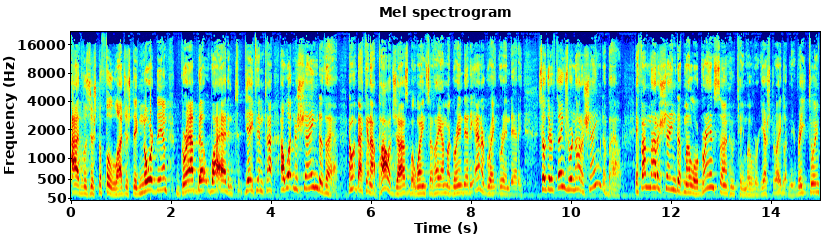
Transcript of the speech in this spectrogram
I was just a fool. I just ignored them, grabbed up Wyatt, and t- gave him time. I wasn't ashamed of that. I went back and I apologized, but Wayne said, Hey, I'm a granddaddy and a great granddaddy. So there are things we're not ashamed about. If I'm not ashamed of my little grandson who came over yesterday, let me read to him.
